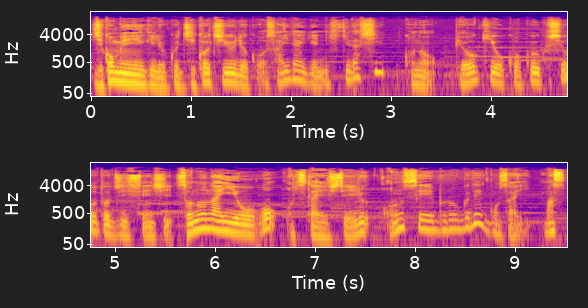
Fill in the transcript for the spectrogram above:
自己免疫力自己治癒力を最大限に引き出しこの病気を克服しようと実践しその内容をお伝えしている音声ブログでございます。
